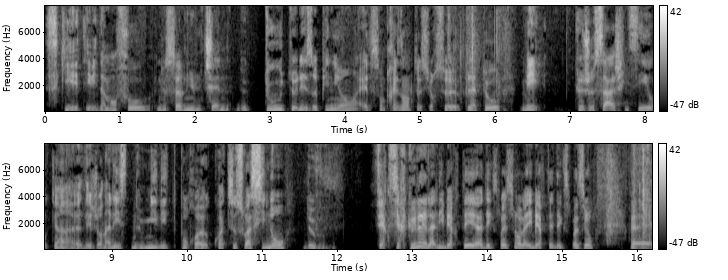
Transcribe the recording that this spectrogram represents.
ce qui est évidemment faux. Nous sommes une chaîne de toutes les opinions. Elles sont présentes sur ce plateau, mais que je sache ici, aucun euh, des journalistes ne milite pour euh, quoi que ce soit, sinon de faire circuler la liberté euh, d'expression. La liberté d'expression, elle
